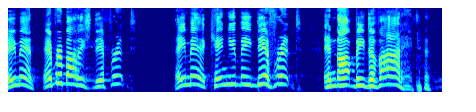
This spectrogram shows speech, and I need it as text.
Amen. Everybody's different. Amen. Can you be different and not be divided?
